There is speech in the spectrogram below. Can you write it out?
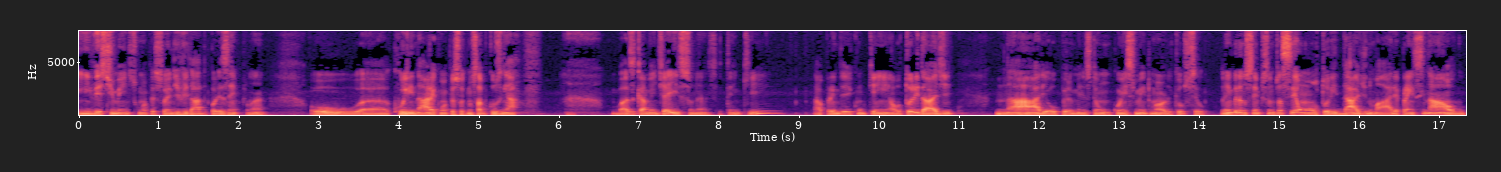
investimentos com uma pessoa endividada, por exemplo, né? Ou uh, culinária com uma pessoa que não sabe cozinhar. Basicamente é isso, né? Você tem que aprender com quem é autoridade na área, ou pelo menos tem um conhecimento maior do que o seu. Lembrando sempre, você não precisa ser uma autoridade numa área para ensinar algo.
